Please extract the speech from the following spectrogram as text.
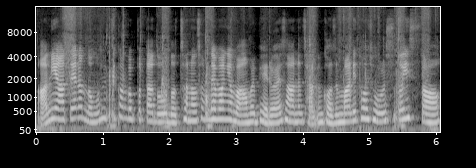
아니야 때는 너무 솔직한 것보다도 너처럼 상대방의 마음을 배려해서 하는 작은 거짓말이 더 좋을 수도 있어.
